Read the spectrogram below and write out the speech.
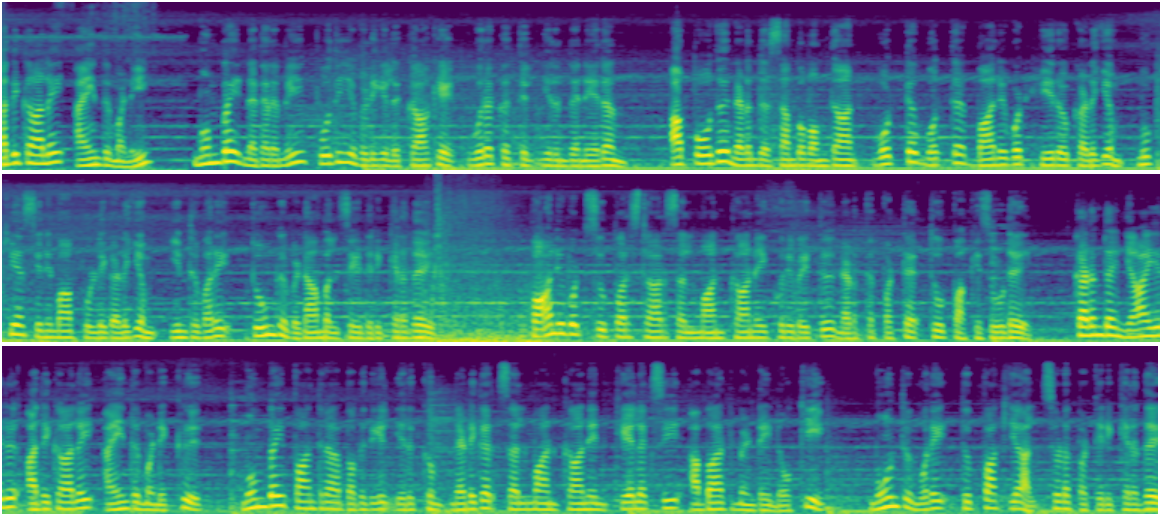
அதிகாலை ஐந்து மணி. மும்பை நகரமே புதிய விடியலுக்காக உறக்கத்தில் இருந்த நேரம். அப்போது நடந்த சம்பவம்தான் ஒட்டு மொத்த பாலிவுட் ஹீரோக்களையும் முக்கிய சினிமா புள்ளிகளையும் இன்று வரை தூங்க விடாமல் செய்திருக்கிறது. பாலிவுட் சூப்பர் ஸ்டார் சல்மான் கானை குறிவைத்து நடத்தப்பட்ட துப்பாக்கி சூடு. கடந்த ஞாயிறு அதிகாலை ஐந்து மணிக்கு மும்பை பாந்திரா பகுதியில் இருக்கும் நடிகர் சல்மான் கானின் கேலக்ஸி அபார்ட்மெண்ட்டை நோக்கி மூன்று முறை துப்பாக்கியால் சுடப்பட்டிருக்கிறது.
